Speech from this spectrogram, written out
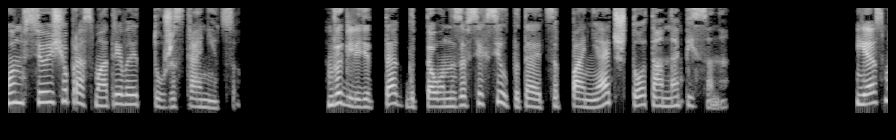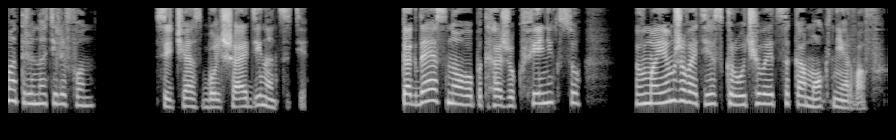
он все еще просматривает ту же страницу. Выглядит так, будто он изо всех сил пытается понять, что там написано. Я смотрю на телефон. Сейчас больше одиннадцати. Когда я снова подхожу к Фениксу, в моем животе скручивается комок нервов.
